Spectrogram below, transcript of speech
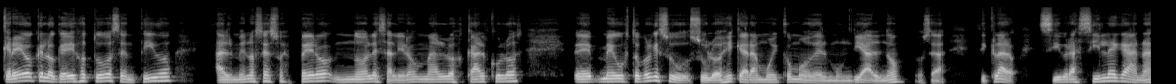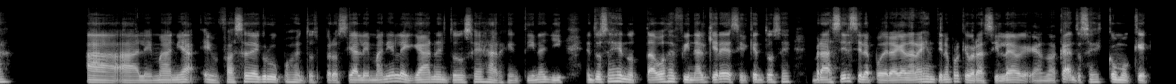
creo que lo que dijo tuvo sentido al menos eso espero, no le salieron mal los cálculos. Eh, me gustó porque su, lógica era muy como del mundial, ¿no? O sea, sí, claro, si Brasil le gana a, Alemania en fase de grupos, entonces, pero si Alemania le gana entonces a Argentina allí, entonces en octavos de final quiere decir que entonces Brasil sí le podría ganar a Argentina porque Brasil le ganó acá. Entonces, como que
